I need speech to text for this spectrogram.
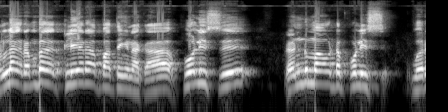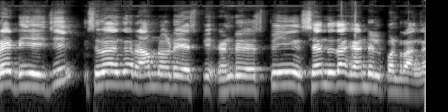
நல்லா ரொம்ப கிளியரா பாத்தீங்கன்னாக்கா போலீஸ் ரெண்டு மாவட்ட போலீஸ் ஒரே டிஐஜி சிவகங்கை ராம்நாடு எஸ்பி ரெண்டு எஸ்பியும் சேர்ந்து தான் ஹேண்டில் பண்றாங்க.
